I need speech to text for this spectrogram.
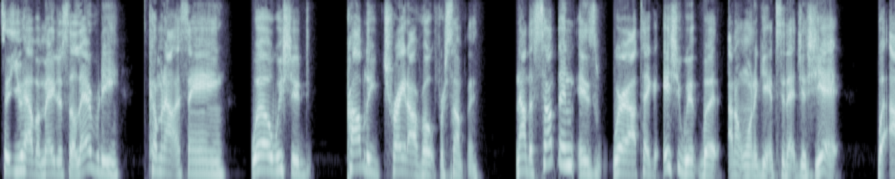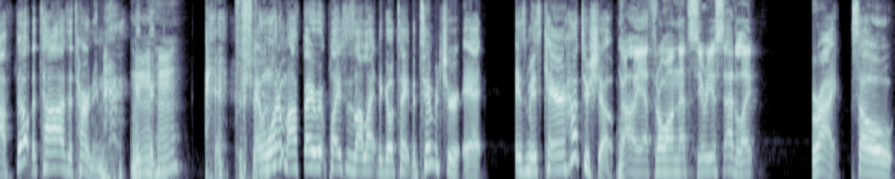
so you have a major celebrity coming out and saying, well, we should probably trade our vote for something. Now, the something is where I'll take an issue with, but I don't want to get into that just yet. But I felt the tides are turning. hmm For sure. And one of my favorite places I like to go take the temperature at is Miss Karen Hunter's show. oh, yeah. Throw on that Sirius satellite. Right. So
